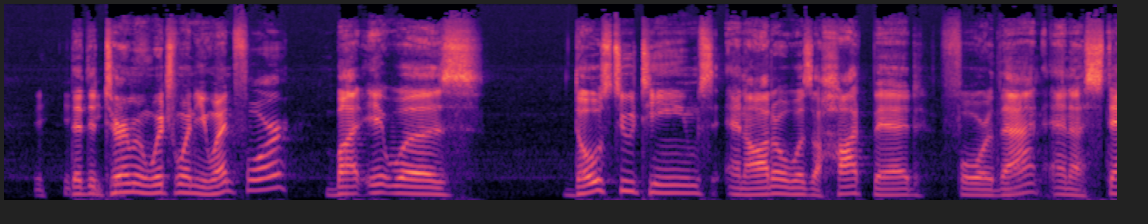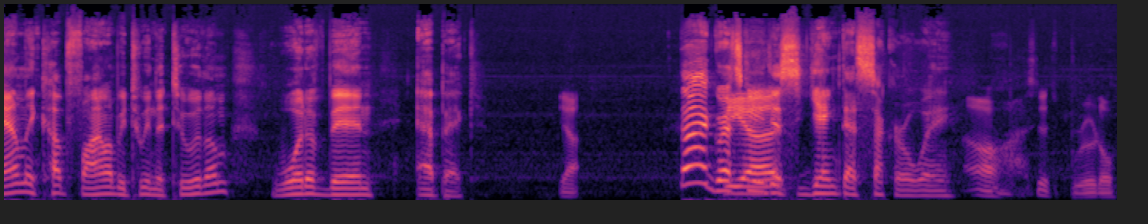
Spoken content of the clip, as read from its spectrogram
that determined which one you went for, but it was those two teams, and Ottawa was a hotbed for that, and a Stanley Cup final between the two of them would have been epic. Yeah. Ah, Gretzky The, uh, just yanked that sucker away. Oh, it's brutal.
